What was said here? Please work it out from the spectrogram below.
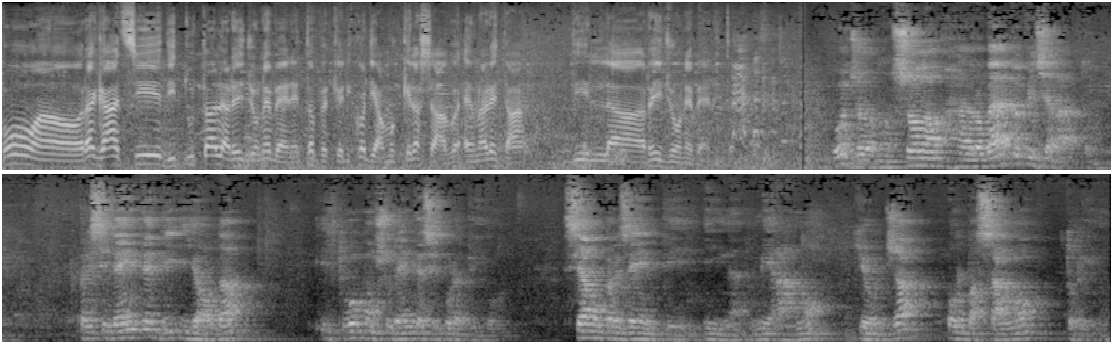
con ragazzi di tutta la regione Veneto perché ricordiamo che la SAV è una realtà della regione Veneto. Buongiorno, sono Roberto Pincerato, presidente di IODA, il tuo consulente assicurativo. Siamo presenti in Mirano, Chioggia, Orbassano, Torino.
